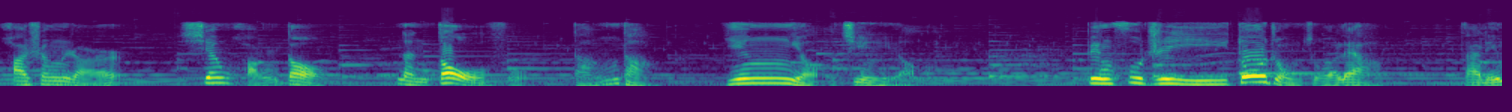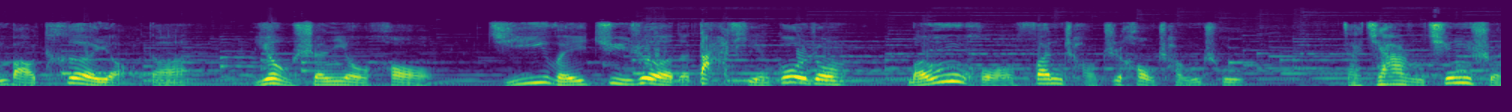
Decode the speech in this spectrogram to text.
花生仁、鲜黄豆、嫩豆腐等等，应有尽有，并附之以多种佐料，在灵宝特有的又深又厚、极为巨热的大铁锅中。猛火翻炒之后盛出，再加入清水，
